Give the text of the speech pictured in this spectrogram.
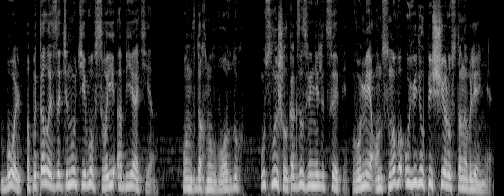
Боль попыталась затянуть его в свои объятия. Он вдохнул воздух, услышал, как зазвенели цепи. В уме он снова увидел пещеру становления.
